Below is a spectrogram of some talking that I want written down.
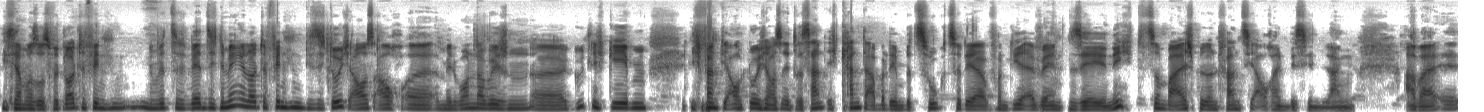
ich sag mal so, es wird Leute finden, wird, werden sich eine Menge Leute finden, die sich durchaus auch äh, mit WandaVision äh, gütlich geben. Ich fand die auch durchaus interessant. Ich kannte aber den Bezug zu der von dir erwähnten Serie nicht zum Beispiel und fand sie auch ein bisschen lang. Aber äh,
